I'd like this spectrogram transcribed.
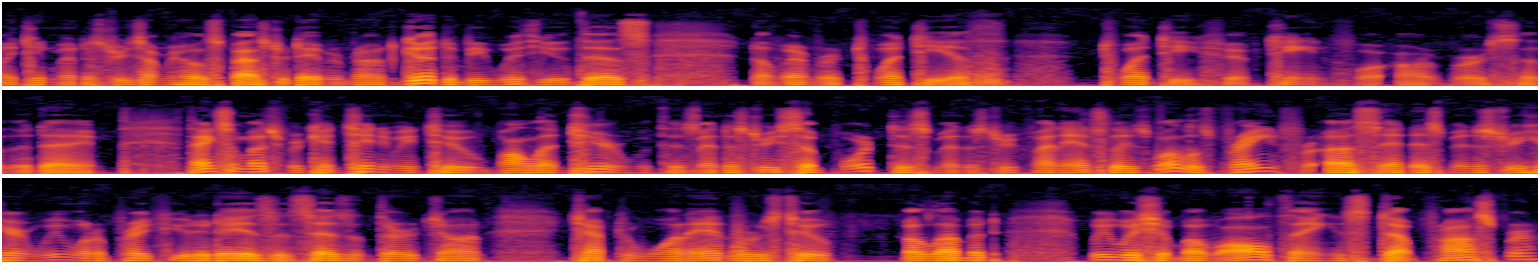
Anointing Ministries. I'm your host, Pastor David Brown. Good to be with you this November 20th, 2015 for our verse of the day. Thanks so much for continuing to volunteer with this ministry, support this ministry financially, as well as praying for us and this ministry here. And we want to pray for you today, as it says in 3 John chapter 1 and verse 2. Beloved, we wish above all things to prosper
